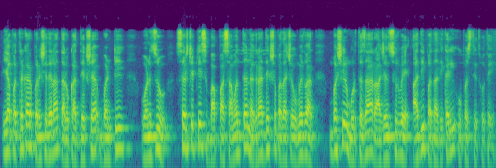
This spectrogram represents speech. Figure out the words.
या पत्रकार परिषदेला तालुकाध्यक्ष बंटी वणजू सरचिटणीस बाप्पा सावंत नगराध्यक्षपदाचे उमेदवार बशीर मुर्तजा राजन सुर्वे आदी पदाधिकारी उपस्थित होते.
